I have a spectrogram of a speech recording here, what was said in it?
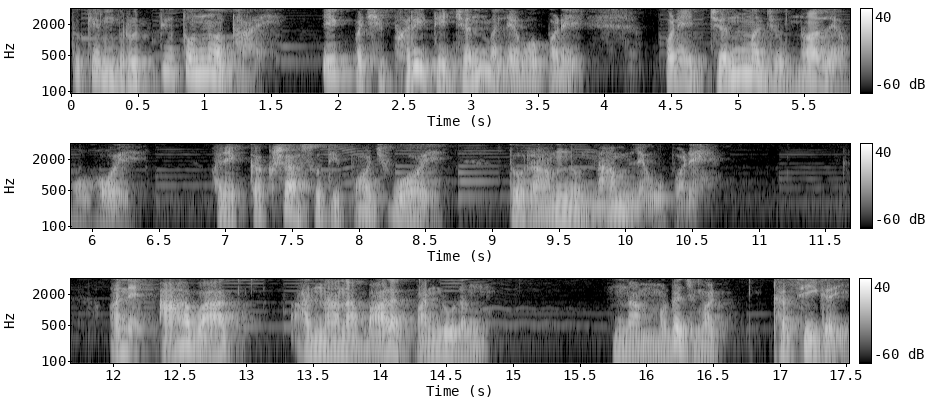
તો કે મૃત્યુ તો ન થાય, એક પછી ફરીથી જન્મ લેવો પડે. પણ એ જન્મ જો ન લેવો હોય અને કક્ષા સુધી પહોંચવું હોય, તો રામનું નામ લેવું પડે. અને આ વાત આ નાના બાળક પાંડુરંગના મગજમાં ઠસી ગઈ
